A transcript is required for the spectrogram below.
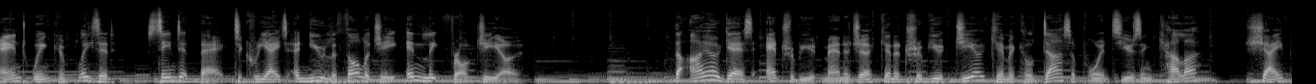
and when completed, send it back to create a new lithology in Leapfrog Geo. The IOGAS Attribute Manager can attribute geochemical data points using colour, shape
